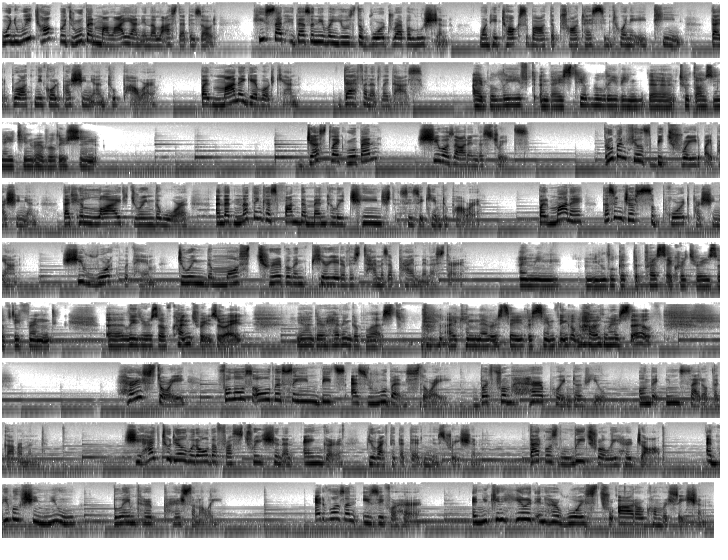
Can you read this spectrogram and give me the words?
When we talked with Ruben Malayan in the last episode, he said he doesn't even use the word revolution when he talks about the protests in 2018 that brought Nikol Pashinyan to power. But Mane Gevorgyan definitely does. I believed and I still believe in the 2018 revolution. Just like Ruben, she was out in the streets. Ruben feels betrayed by Pashinyan, that he lied during the war, and that nothing has fundamentally changed since he came to power. But Mane doesn't just support Pashinyan. She worked with him during the most turbulent period of his time as a prime minister. I mean, I mean, look at the press secretaries of different uh, leaders of countries, right? Yeah, they're having a blast. I can never say the same thing about myself. Her story follows all the same beats as Ruben's story, but from her point of view, on the inside of the government. She had to deal with all the frustration and anger directed at the administration. That was literally her job, and people she knew blamed her personally. It wasn't easy for her, and you can hear it in her voice throughout our conversation.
